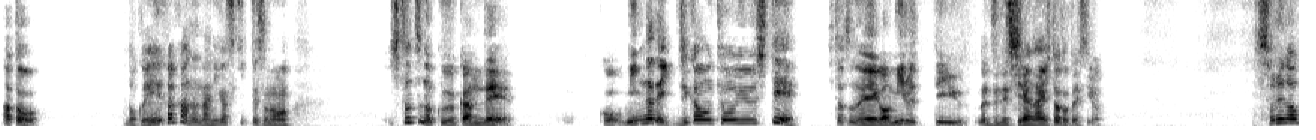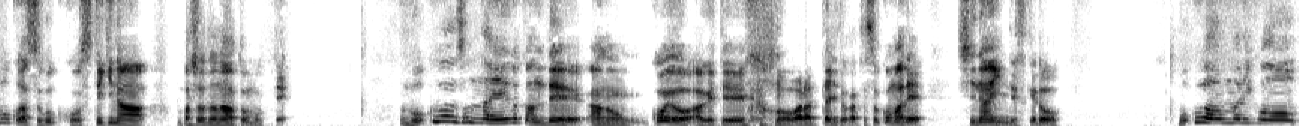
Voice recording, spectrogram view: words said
あと、僕映画館の何が好きってその、一つの空間で、こう、みんなで時間を共有して、一つの映画を見るっていう、まあ、全然知らない人とですよ。それが僕はすごくこう素敵な場所だなと思って。僕はそんな映画館で、あの、声を上げて、こう、笑ったりとかってそこまでしないんですけど、僕はあんまりこの、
